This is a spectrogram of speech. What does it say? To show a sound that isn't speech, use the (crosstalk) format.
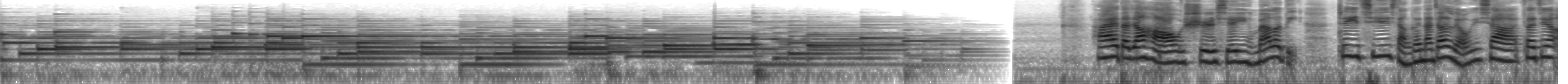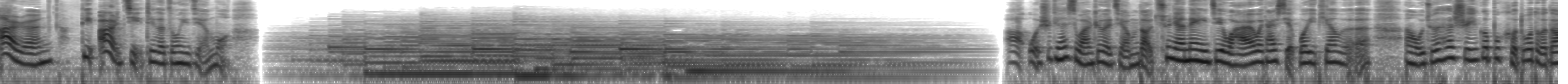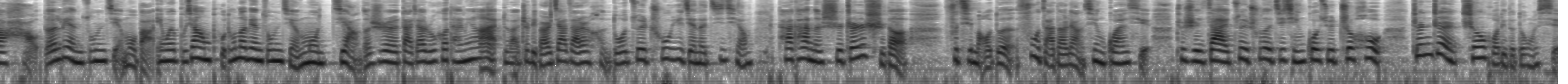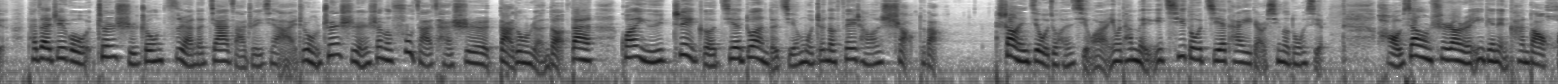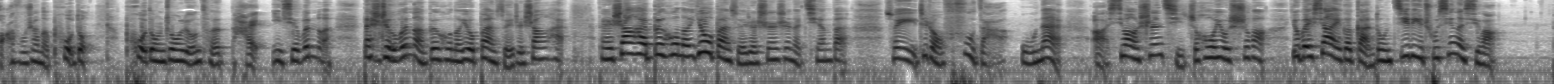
嗨，大家好，我是斜影 Melody。这一期想跟大家聊一下《再见爱人》第二季这个综艺节目。啊，我是挺喜欢这个节目的。去年那一季我还为他写过一篇文。嗯，我觉得它是一个不可多得的好的恋综节目吧。因为不像普通的恋综节目讲的是大家如何谈恋爱，对吧？这里边夹杂着很多最初遇见的激情。他看的是真实的夫妻矛盾、复杂的两性关系，就是在最初的激情过去之后，真正生活里的东西。他在这个真实中自然的夹杂着一些爱，这种真实人生的复杂才是打动人的。但关于这个阶段的节目，真的非常的。少对吧？上一季我就很喜欢，因为它每一期都揭开一点新的东西，好像是让人一点点看到华服上的破洞，破洞中留存还一些温暖，但是这个温暖背后呢又伴随着伤害，但是伤害背后呢又伴随着深深的牵绊，所以这种复杂无奈啊，希望升起之后又失望，又被下一个感动激励出新的希望。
